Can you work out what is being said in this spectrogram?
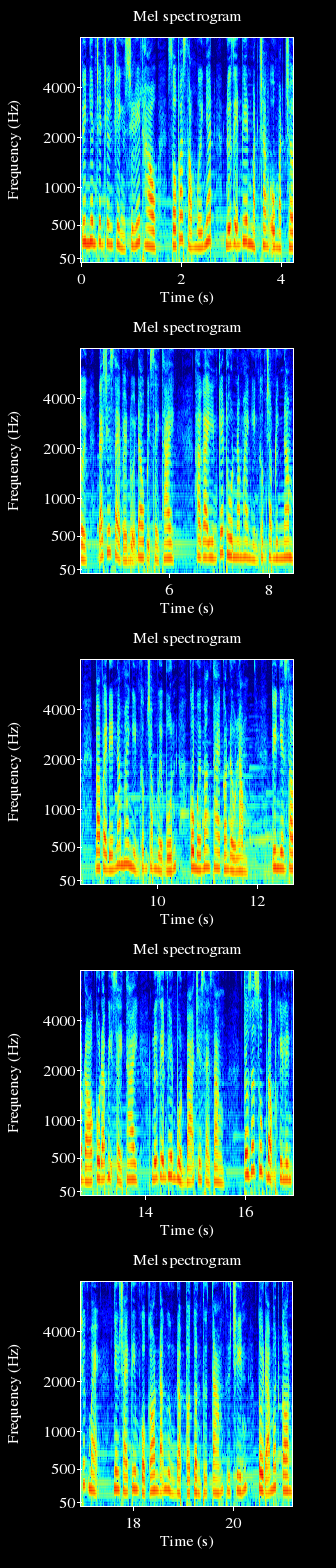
Tuy nhiên trên chương trình Street House, số phát sóng mới nhất, nữ diễn viên mặt trăng ôm mặt trời đã chia sẻ về nỗi đau bị sảy thai. Hagain kết hôn năm 2005 và phải đến năm 2014 cô mới mang thai con đầu lòng. Tuy nhiên sau đó cô đã bị sảy thai, nữ diễn viên buồn bã chia sẻ rằng Tôi rất xúc động khi lên trước mẹ, nhưng trái tim của con đã ngừng đập vào tuần thứ 8, thứ 9, tôi đã mất con.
